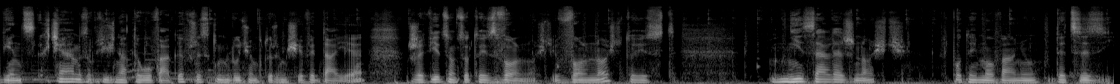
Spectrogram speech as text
Więc chciałem zwrócić na to uwagę wszystkim ludziom, którym się wydaje, że wiedzą, co to jest wolność. Wolność to jest niezależność w podejmowaniu decyzji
